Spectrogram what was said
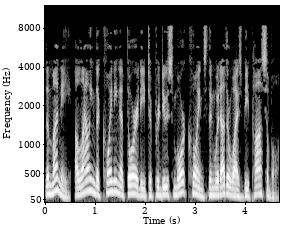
the money, allowing the coining authority to produce more coins than would otherwise be possible.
